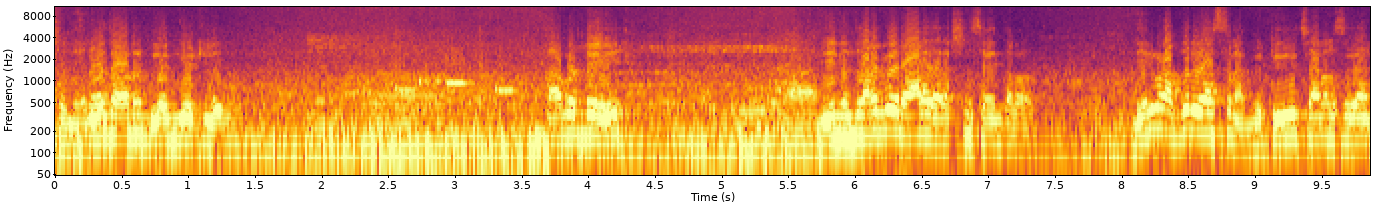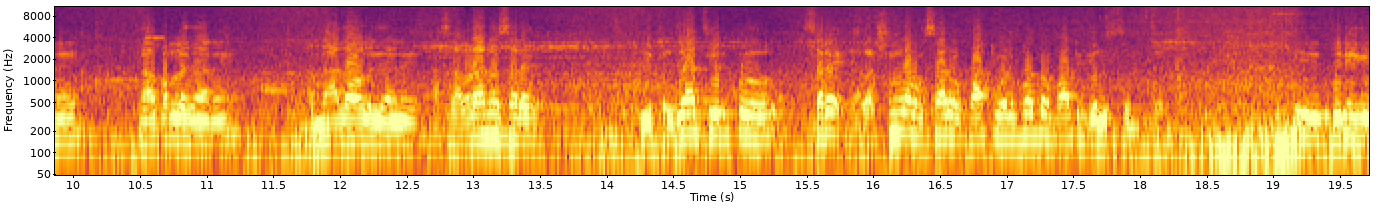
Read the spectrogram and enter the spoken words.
సో నేనైతే ఎవరిని బ్లేమ్ చేయట్లేదు. కాబట్టి నేను ఇంతవరకు రాలేదు ఎలక్షన్స్ అయిన తర్వాత. నేను కూడా అబ్జర్వ్ చేస్తున్నా. మీ టీవీ ఛానల్స్ కానీ పేపర్లు కానీ మేధావులు కానీ అసలు ఎవరైనా సరే ఈ ప్రజా తీర్పు సరే ఎలక్షన్లో ఒకసారి ఒక పార్టీ ఓడిపోతే ఒక పార్టీ గెలుస్తుంది. ఈ దీనికి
